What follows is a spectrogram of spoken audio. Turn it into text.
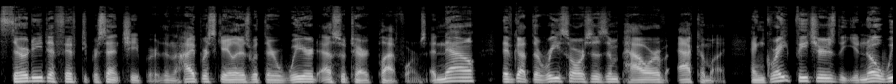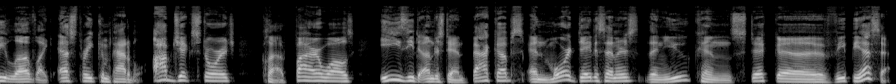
30 to 50% cheaper than the hyperscalers with their weird esoteric platforms. And now they've got the resources and power of Akamai and great features that you know we love like S3 compatible object storage, cloud firewalls, easy to understand backups, and more data centers than you can stick a VPS at.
